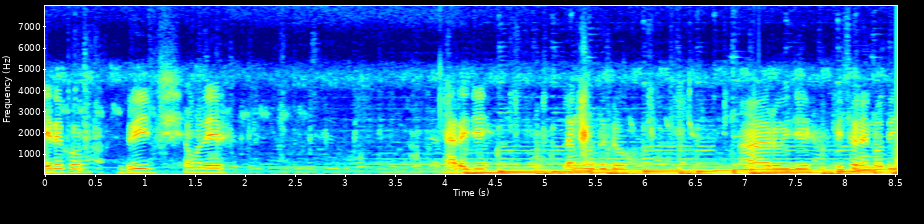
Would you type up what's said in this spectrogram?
এই দেখুন ব্রিজ আমাদের। আর এই যে লাঙ্গুর দুটো, আর ওই যে পিছনে নদী।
